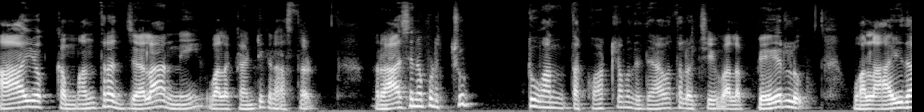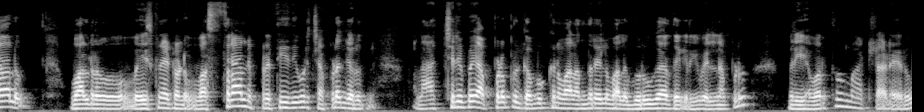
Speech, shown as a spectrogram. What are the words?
ఆ యొక్క మంత్ర జలాన్ని వాళ్ళ కంటికి రాస్తాడు. రాసినప్పుడు చుట్టూ అంత కోట్ల మంది దేవతలు వచ్చి వాళ్ళ పేర్లు వాళ్ళ ఆయుధాలు వాళ్ళు వేసుకునేటువంటి వస్త్రాలని ప్రతిదీ కూడా చెప్పడం జరుగుతుంది. అలా ఆశ్చర్యపోయి అప్పుడప్పుడు గబుక్కున వాళ్ళందరూ వాళ్ళ గురువుగారి దగ్గరికి వెళ్ళినప్పుడు మీరు ఎవరితో మాట్లాడారు?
